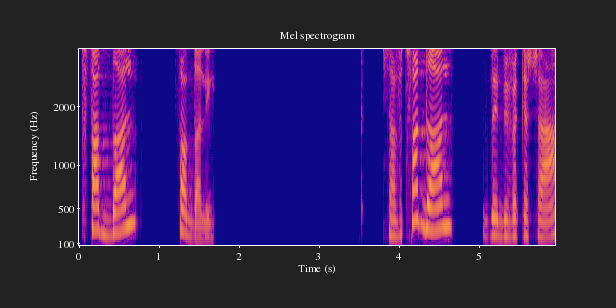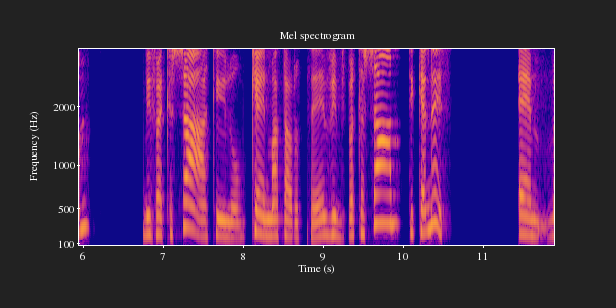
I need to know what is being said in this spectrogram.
תפדל, תפדלי. עכשיו תפדל זה בבקשה, בבקשה כאילו כן מה אתה רוצה ובבקשה תיכנס. הם,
